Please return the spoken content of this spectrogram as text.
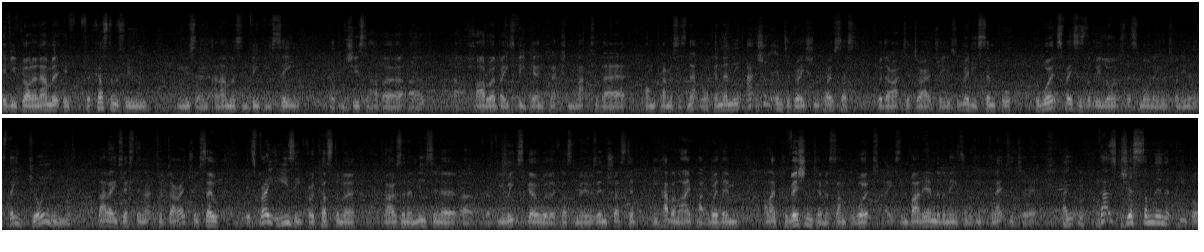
If you've got an if for customers who use an, an Amazon VPC, they can choose to have a, a, a hardware-based VPN connection back to their on-premises network. And then the actual integration process with our Active Directory is really simple. The workspaces that we launched this morning in 20 minutes, they joined that existing Active Directory. So it's very easy for a customer. I was in a meeting a, a, a few weeks ago with a customer who was interested. He had an iPad with him, and I provisioned him a sample workspace. And by the end of the meeting, he connected to it. And that's just something that people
